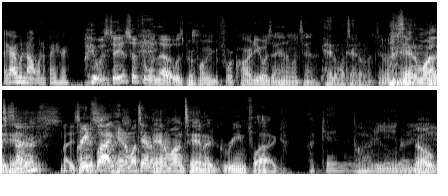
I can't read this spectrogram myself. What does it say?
Like I would not want to fight her. Wait, was Taylor Swift the one that was performing before Cardi, or was that Hannah Montana? Hannah Montana. Hannah Miley Montana? Cyrus. Miley Green flag, Hannah Montana. Hannah Montana, green flag. I came in. Party like a in red- the- Nope,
